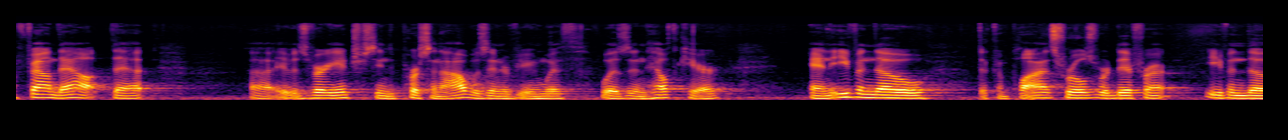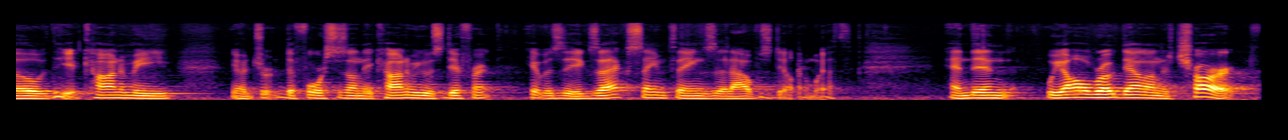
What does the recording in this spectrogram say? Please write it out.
I found out that uh, it was very interesting. The person I was interviewing with was in healthcare. And even though the compliance rules were different, even though the economy, you know, the forces on the economy was different, it was the exact same things that I was dealing with. And then we all wrote down on a chart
